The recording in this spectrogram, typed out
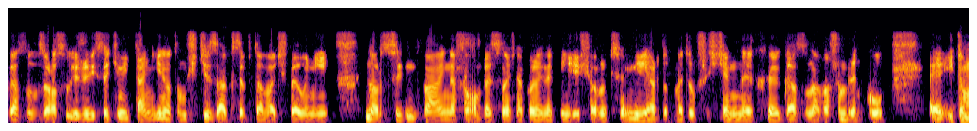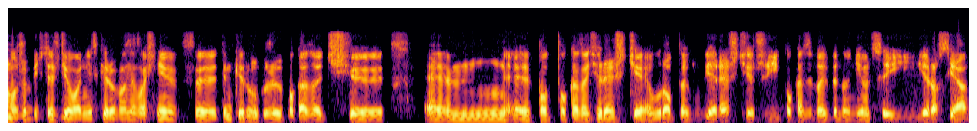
gazu wzrosły, jeżeli chcecie mieć taniej, no to musicie zaakceptować w pełni Nord Stream 2 i naszą obecność na kolejne 50 miliardów metrów sześciennych gazu na waszym rynku. E, I to może być też działanie skierowane właśnie w tym kierunku, żeby pokazać, e, e, pokazać reszcie Europy, mówię reszcie, czyli pokazywać będą Niemcy i Rosja,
